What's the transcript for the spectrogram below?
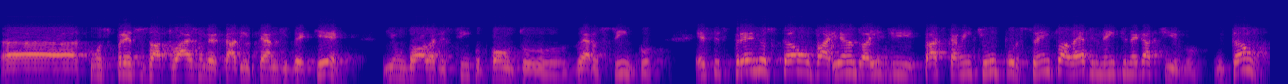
uh, com os preços atuais no mercado interno de BQ, e um dólar de 5,05, esses prêmios estão variando aí de praticamente 1% a levemente negativo. Então,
